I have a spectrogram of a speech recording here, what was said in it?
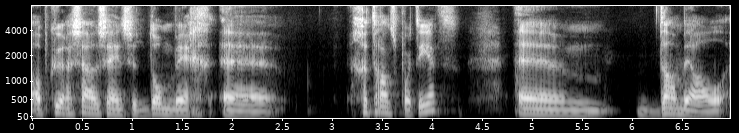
op Curaçao zijn ze domweg getransporteerd. Um, dan wel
